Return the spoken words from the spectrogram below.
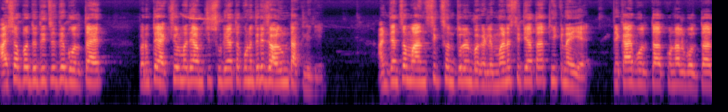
अशा पद्धतीचं ते बोलतायत परंतु ॲक्च्युअलमध्ये आमची सुडी आता कोणीतरी जाळून टाकलेली आहे. आणि त्यांचं मानसिक संतुलन बघडले मनस्थिती आता ठीक नाही आहे ते काय बोलतात कोणाला बोलतात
